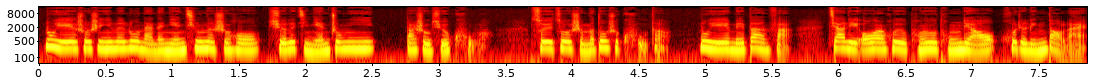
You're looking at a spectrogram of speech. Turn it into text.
陆爷爷说是因为陆奶奶年轻的时候学了几年中医，把手学苦了。所以做什么都是苦的，陆爷爷没办法，家里偶尔会有朋友同僚或者领导来，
